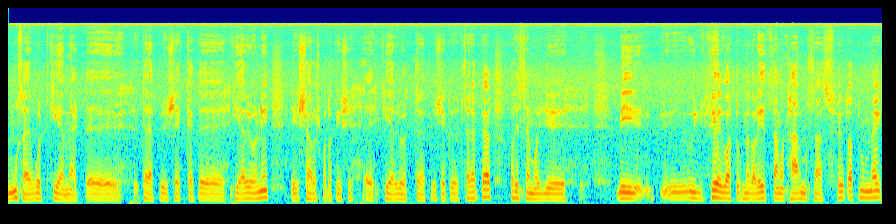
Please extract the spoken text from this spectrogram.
muszáj volt kiemelt e, településeket e, kijelölni, és Sárospatak is kijelölt települések között szerepel. Azt hiszem, hogy mi úgy félvattuk meg a létszámot, 300 főt adtunk meg,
